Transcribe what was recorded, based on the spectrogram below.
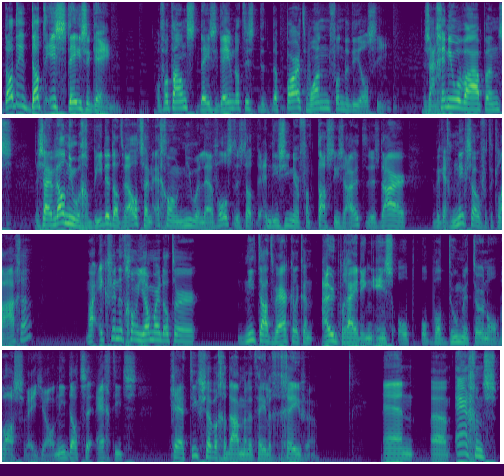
Dat is, dat is deze game. Of althans, deze game, dat is de, part 1 van de DLC. Er zijn geen nieuwe wapens. Er zijn wel nieuwe gebieden, dat wel. Het zijn echt gewoon nieuwe levels. Dus dat, en die zien er fantastisch uit. Dus daar heb ik echt niks over te klagen. Maar ik vind het gewoon jammer dat er niet daadwerkelijk een uitbreiding is op, op wat Doom Eternal was, weet je wel. Niet dat ze echt iets creatiefs hebben gedaan met het hele gegeven. En uh, ergens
